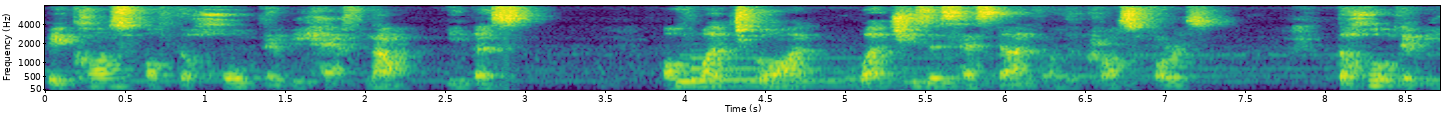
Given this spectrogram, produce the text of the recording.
because of the hope that we have now in us, of what God, what Jesus has done on the cross for us. The hope that we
